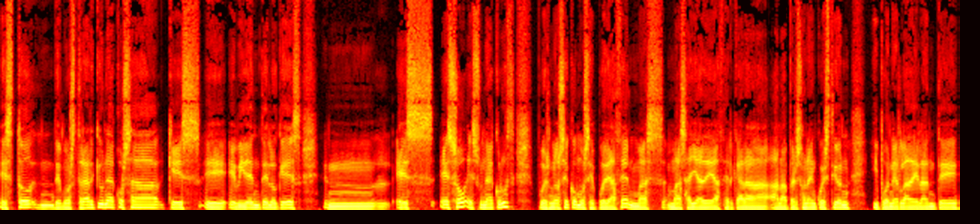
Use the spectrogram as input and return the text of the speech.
Esto, demostrar que una cosa que es eh, evidente lo que es, mm, es eso, es una cruz, pues no sé cómo se puede hacer, más, más allá de acercar a, a la persona en cuestión y ponerla delante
